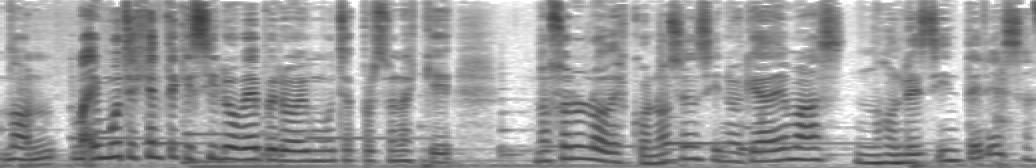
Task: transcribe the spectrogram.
no, hay mucha gente que sí lo ve, pero hay muchas personas que no solo lo desconocen, sino que además no les interesa.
